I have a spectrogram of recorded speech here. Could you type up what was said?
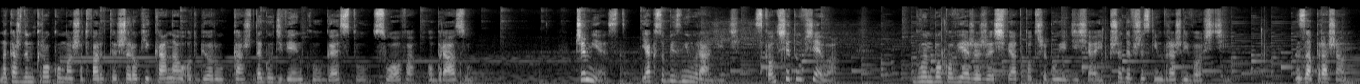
na każdym kroku masz otwarty szeroki kanał odbioru każdego dźwięku, gestu, słowa, obrazu. Czym jest? Jak sobie z nią radzić? Skąd się tu wzięła? Głęboko wierzę, że świat potrzebuje dzisiaj przede wszystkim wrażliwości. Zapraszam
